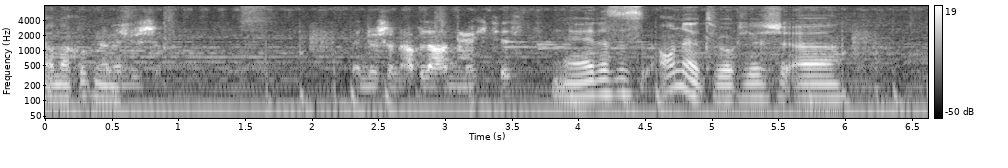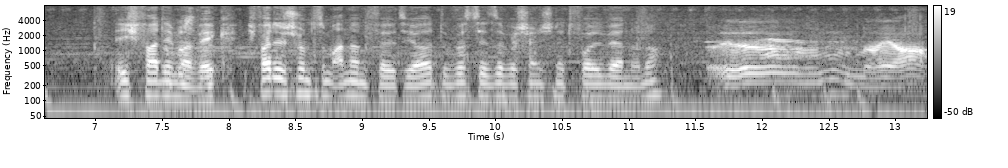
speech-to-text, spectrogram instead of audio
Ja, mal gucken. Wenn du schon, wenn du schon abladen möchtest. Nee, das ist auch nicht wirklich. Äh, ich fahr den mal weg. Ich fahr den schon zum anderen Feld, ja. Du wirst ja sehr wahrscheinlich nicht voll werden, oder? Ähm, naja,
